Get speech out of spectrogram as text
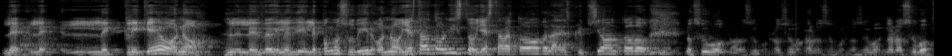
le, le, cliqué o no, le, pongo subir o no, ya estaba todo listo, ya estaba todo, la descripción, todo, lo subo, no lo subo, lo subo, no lo subo, lo subo, no lo subo.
